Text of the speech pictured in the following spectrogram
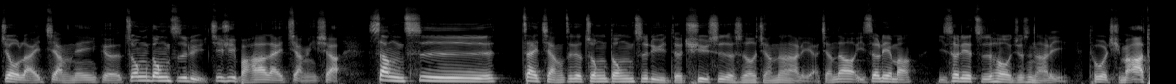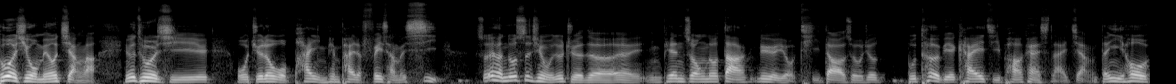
就来讲那个中东之旅，继续把它来讲一下。上次在讲这个中东之旅的趣事的时候，讲到哪里啊？讲到以色列吗？以色列之后就是哪里？土耳其吗？啊，土耳其我没有讲啦，因为土耳其，我觉得我拍影片拍的非常的细。所以很多事情我就觉得，呃，影片中都大略有提到，所以我就不特别开一集 podcast 来讲。等以后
